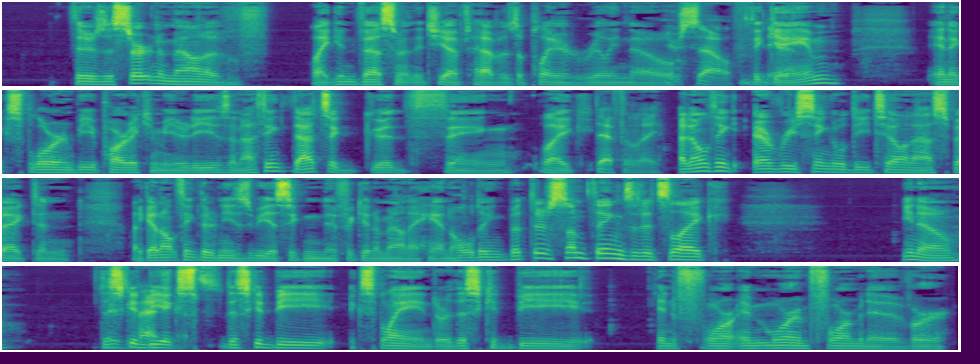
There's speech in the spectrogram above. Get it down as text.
there's a certain amount of like investment that you have to have as a player to really know Yourself. the Yeah. game and explore and be a part of communities. And I think that's a good thing. Like, Definitely. I don't think every single detail and aspect and like I don't think there needs to be a significant amount of hand holding, but there's some things that it's like you know this Here's could be ex- this could be explained or this could be inform and more informative or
